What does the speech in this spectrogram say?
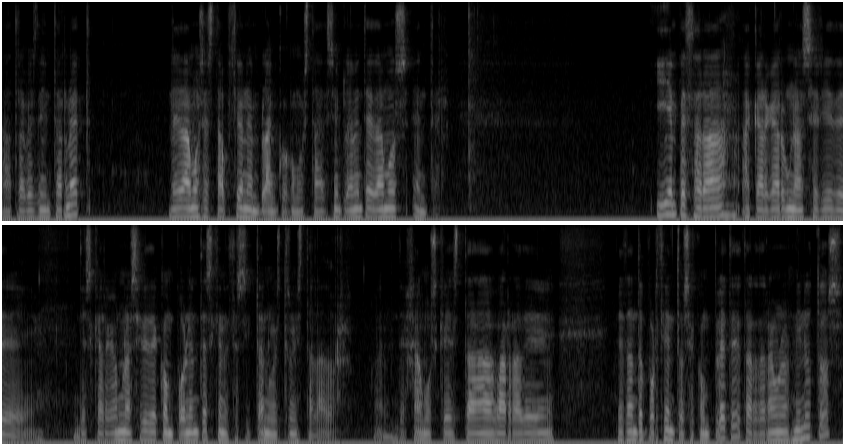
a través de internet, le damos esta opción en blanco como está, simplemente damos enter. Y empezará a cargar una serie de, descargar una serie de componentes que necesita nuestro instalador. Dejamos que esta barra de, de tanto por ciento se complete, tardará unos minutos.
